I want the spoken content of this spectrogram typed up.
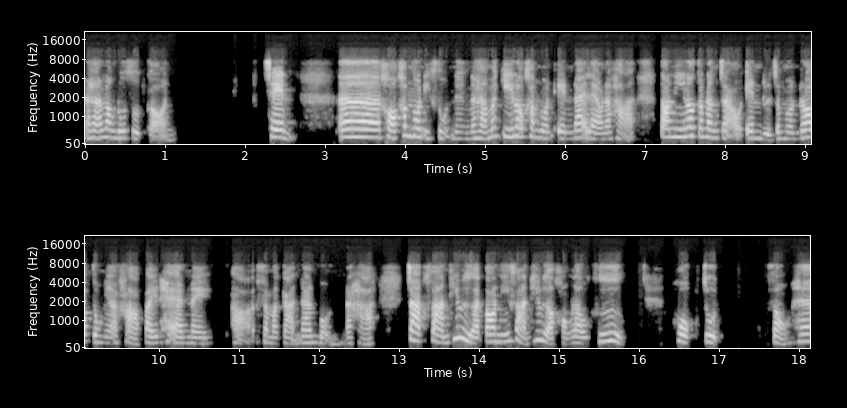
นะคะลองดูสูตรก่อน เช่น อขอคำนวณอีกสูตรหนึ่งนะคะ เมื่อกี้เราคำนวณ n ได้แล้วนะคะ ตอนนี้เรากำลังจะเอา n หรือจำนวนรอบตรงนี้ค่ะ ไปแทนในสมการด้านบนนะคะ จากสารที่เหลือตอนนี้สารที่เหลือของเราคือหกจุดสองห้า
